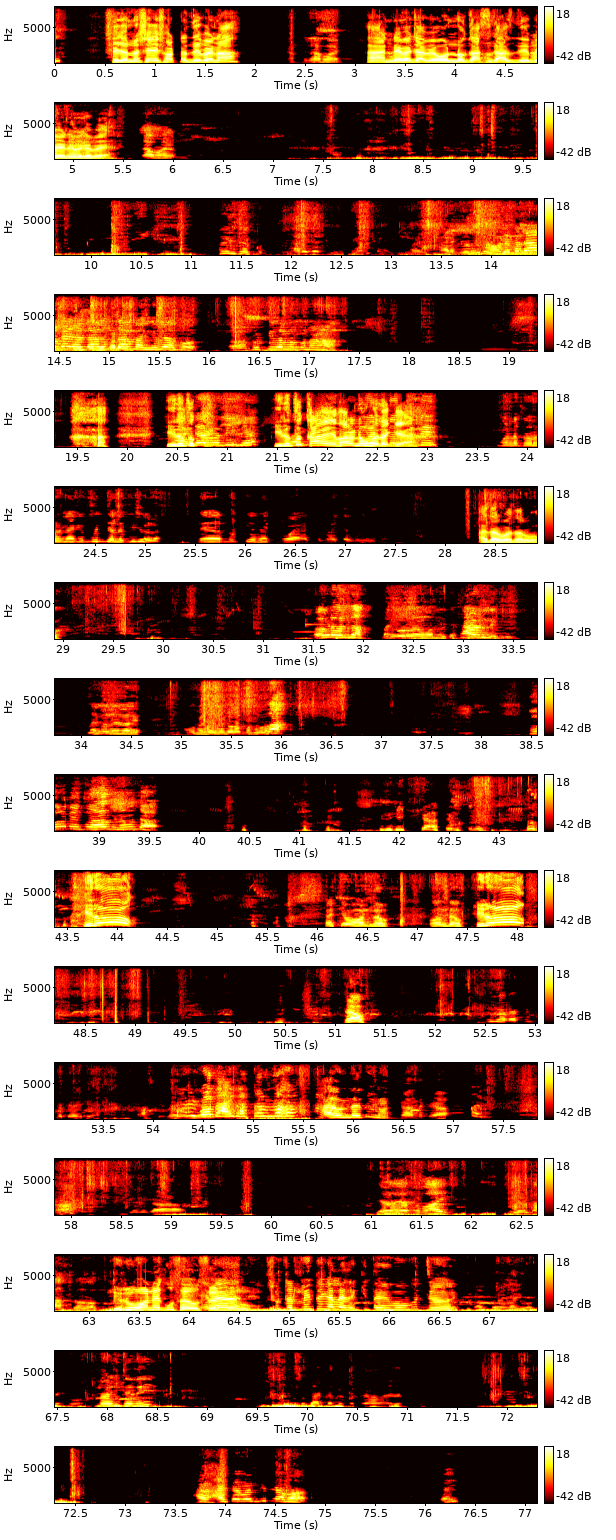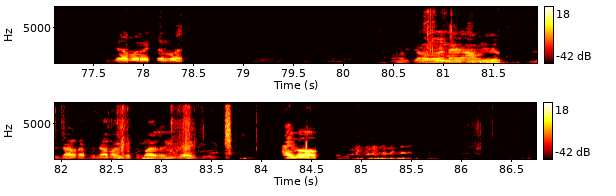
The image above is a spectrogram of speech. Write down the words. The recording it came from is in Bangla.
সেজন্য সেই শটটা দিবে না। হ্যাঁ নেমে যাবে অন্য গাছ গাছ দিবে নেমে যাবে। এই যে অনেক দাও গায় দাও দাও ভাঙিলে আসো বুদ্ধি দিলাম না হিরো তো হিরো তো কায় এবারে না উঠে দেখে বলে তোর নাকি বুঝলে বিষয়টা যে লুকিয়ে দেখো একদম আইতার বলে আইতার তারবো না বলে দিতে সারা নাকি। নাকি লাগে লাগে ওখানে নিয়ে ধরো তো না দূর তো হাল দিন মন্দা হিরো! আচ্ছা অন দাও অন দাও। হিরো! যাও। বাদাই রাখতাম না না হিরো অনেক উঁচে উঁচে হিরো। শুটার নিতে গেলে কি তাই বুঝছ যদি আর আইতার বান কি আবার? এই কি আবার আইতার নাই আমাদের ডালটা বিনা ভাঙ্গে তো বাইরে হিরাই আইবো?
